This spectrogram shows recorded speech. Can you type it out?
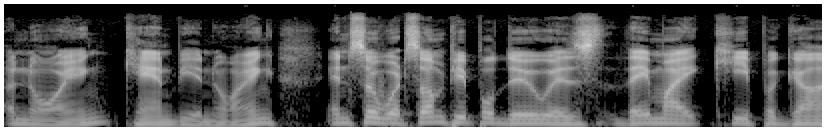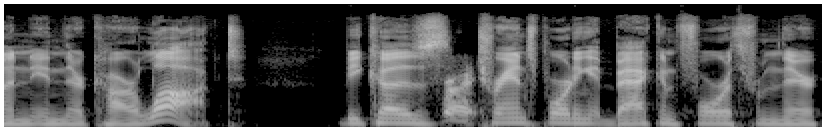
annoying, can be annoying. And so what some people do is they might keep a gun in their car locked because right. transporting it back and forth from their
